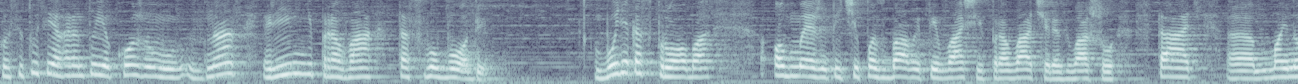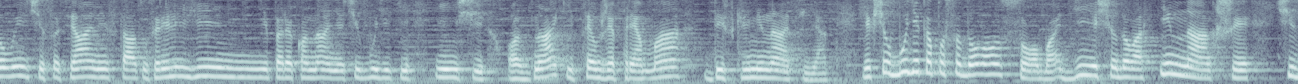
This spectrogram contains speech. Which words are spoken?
Конституція гарантує кожному з нас рівні права та свободи. Будь-яка спроба обмежити чи позбавити ваші права через вашу стать, е, майновий чи соціальний статус, релігійні переконання чи будь-які інші ознаки це вже пряма дискримінація. Якщо будь-яка посадова особа діє щодо вас інакше, чи,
